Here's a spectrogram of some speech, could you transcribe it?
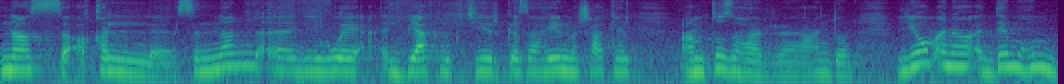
ناس أقل سنا اللي هو اللي بياكلوا كثير كذا هي المشاكل عم تظهر عندهم اليوم أنا قد مهم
